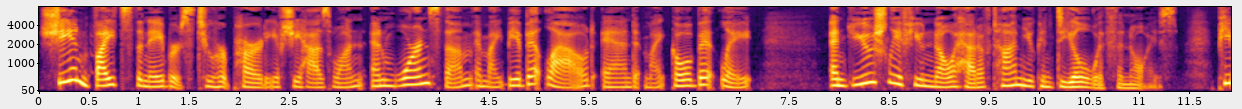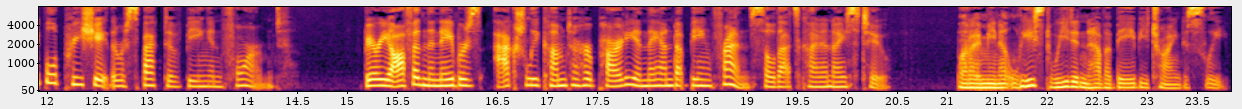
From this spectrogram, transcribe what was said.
She invites the neighbors to her party if she has one and warns them it might be a bit loud and it might go a bit late. And usually, if you know ahead of time, you can deal with the noise. People appreciate the respect of being informed. Very often, the neighbors actually come to her party and they end up being friends, so that's kind of nice too. But I mean, at least we didn't have a baby trying to sleep.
